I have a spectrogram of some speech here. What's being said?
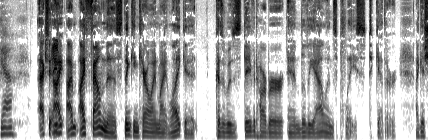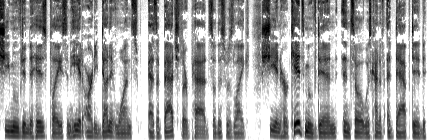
yeah. Actually, I I'm, I found this thinking Caroline might like it because it was David Harbour and Lily Allen's place together. I guess she moved into his place, and he had already done it once as a bachelor pad. So this was like she and her kids moved in, and so it was kind of adapted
